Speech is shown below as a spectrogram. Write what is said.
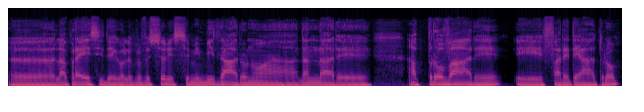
eh, la preside con le professoresse mi invitarono ad andare a provare e fare teatro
